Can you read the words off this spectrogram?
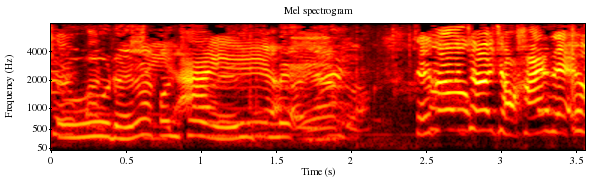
chơi Ừ, đấy là con chơi với mẹ thế con chơi trò khai dễ hơn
